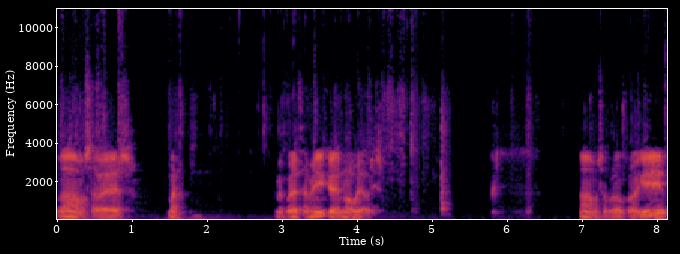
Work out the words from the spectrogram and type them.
Vamos a ver. Bueno, me parece a mí que no lo voy a abrir. Vamos a probar por aquí.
